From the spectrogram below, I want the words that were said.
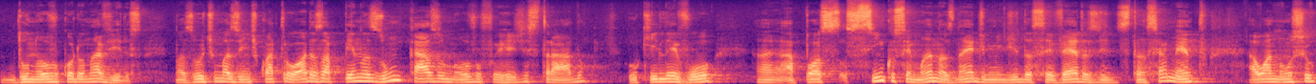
do novo coronavírus. Nas últimas 24 horas, apenas um caso novo foi registrado, o que levou, ah, após cinco semanas né, de medidas severas de distanciamento, ao anúncio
